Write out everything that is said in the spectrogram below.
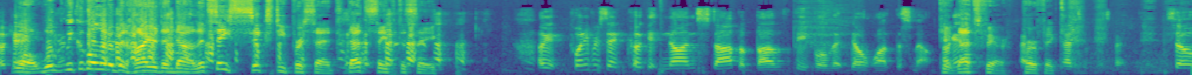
Okay. well, we, we could go a little bit higher than that. Let's say sixty percent. That's safe to say. Okay, twenty percent cook it nonstop above people that don't want the smell. Okay, that's fair. Perfect. That's fair. So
